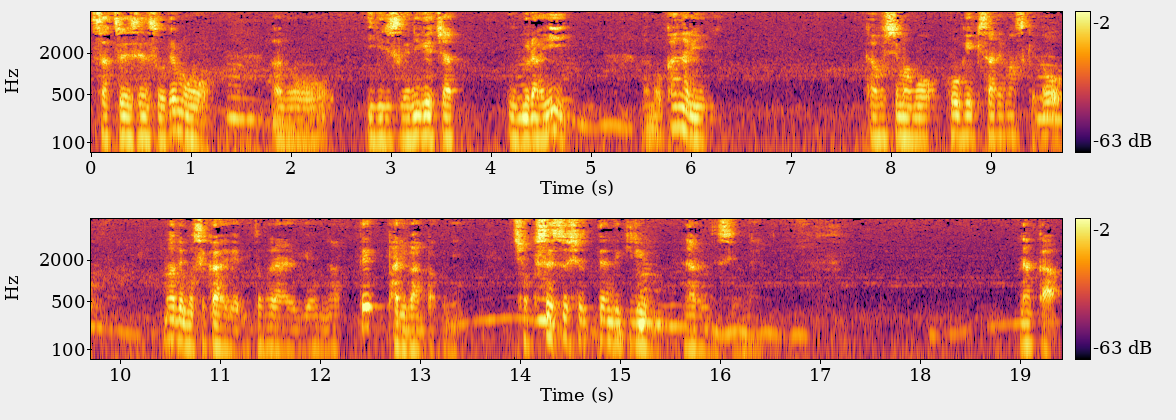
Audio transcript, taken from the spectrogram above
撮影戦争でもあのイギリスが逃げちゃうぐらい、あのかなり鹿児島も砲撃されますけど、まあでも世界で認められるようになってパリ万博に直接出展できるようになるんですよね。なんか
